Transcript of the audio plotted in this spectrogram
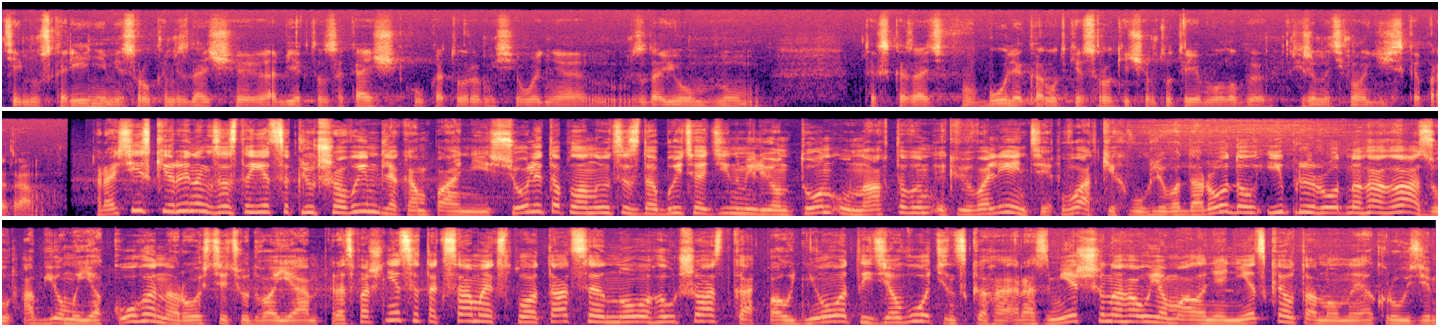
теми ускорениями, сроками сдачи объектов заказчику, которые мы сегодня сдаем, ну, так сказать, в более короткие сроки, чем то требовала бы режимно-технологическая программа. Российский рынок застаецца ключавым для кампаніі. Сёлета плануецца здабыць 1 мільён тонн у нафтавым эквіваленце, вадкіх вуглевадародаў і прыроднага газу, аб'ёмы якога наросцяць удвая. Распачнецца таксама эксплуатацыя новага ўчастка паўднёва-тыдзявоцінскага, размешчанага ў Ямала-Нянецкай аўтаномнай акрузе.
